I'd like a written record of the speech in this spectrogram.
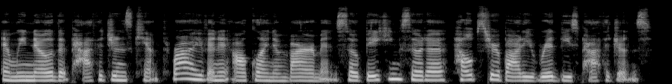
And we know that pathogens can't thrive in an alkaline environment, so baking soda helps your body rid these pathogens.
